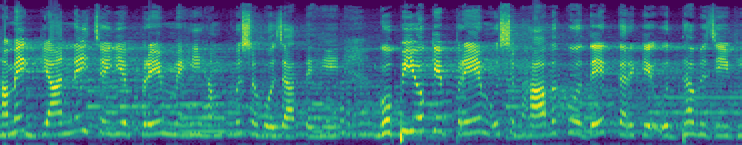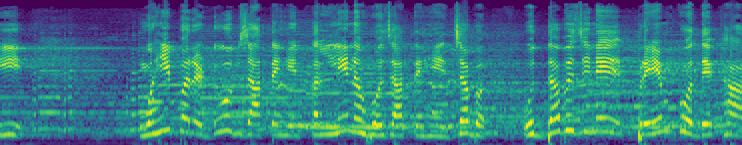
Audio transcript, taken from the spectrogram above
हमें ज्ञान नहीं चाहिए, प्रेम में ही हम खुश हो जाते हैं। गोपियों के प्रेम उस भाव को देख करके उद्धव जी भी वहीं पर डूब जाते हैं, तल्लीन हो जाते हैं। जब उद्धव जी ने प्रेम को देखा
